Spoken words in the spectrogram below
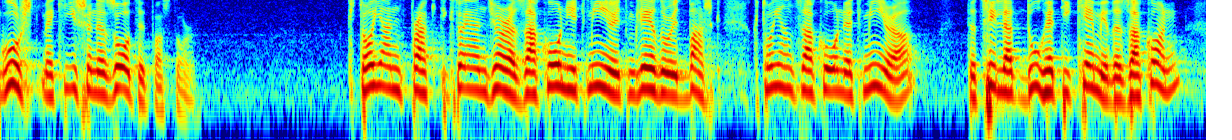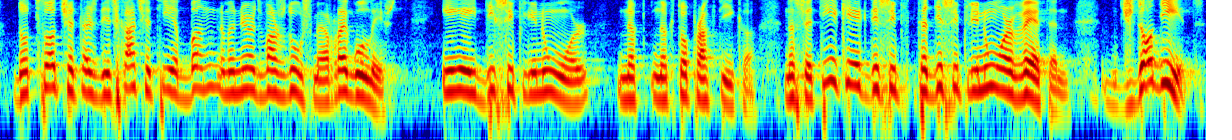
ngushtë me kishën e Zotit pastor. Këto janë praktik, këto janë gjëra, zakoni i mirë, të mbledhurit bashkë. Këto janë zakone të mira të cilat duhet t'i kemi dhe zakon, do të thotë që të është diçka që ti e bën në mënyrë të vazhdueshme, rregullisht, je i disiplinuar në në këto praktika. Nëse ti e ke të disiplinuar veten çdo ditë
